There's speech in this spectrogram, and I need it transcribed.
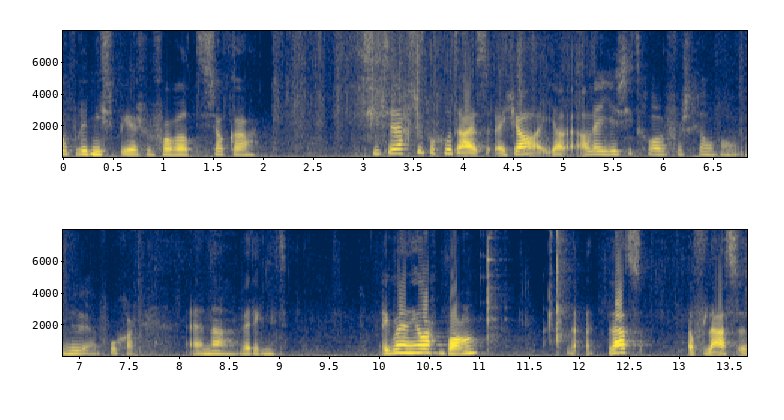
Ook Britney Spears bijvoorbeeld, is ook, uh, ziet er echt super goed uit, weet je wel. Ja, alleen je ziet gewoon het verschil van nu en vroeger. En uh, weet ik niet. Ik ben heel erg bang. Laatst, of laatst, eh,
